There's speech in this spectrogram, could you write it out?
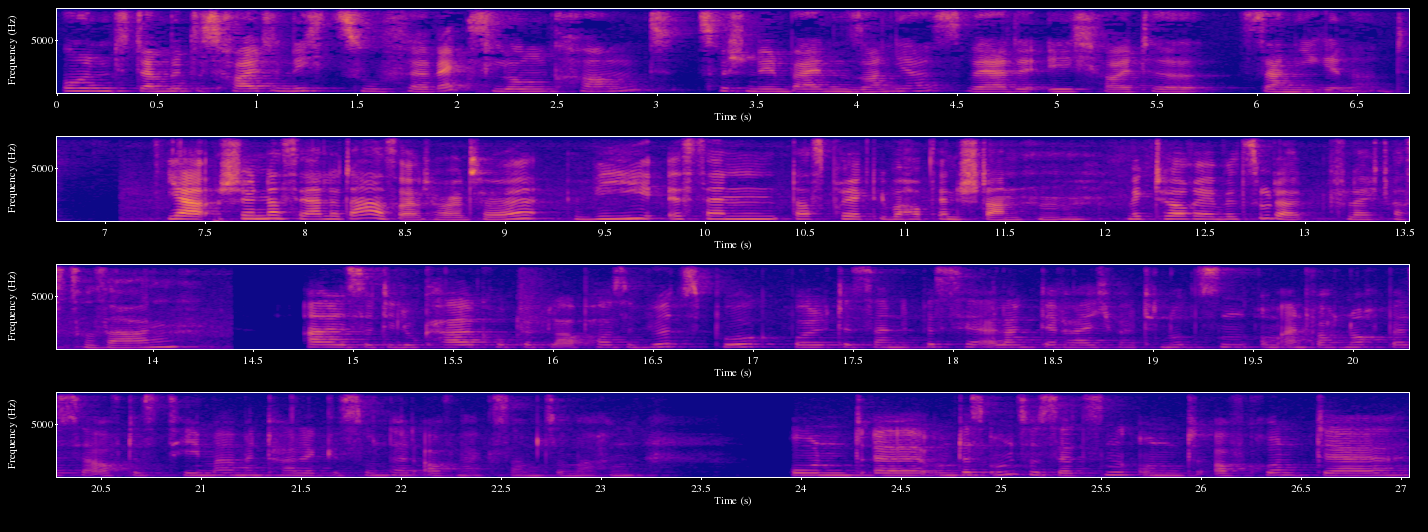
Und damit es heute nicht zu Verwechslungen kommt zwischen den beiden Sonjas, werde ich heute Sunny genannt. Ja, schön, dass ihr alle da seid heute. Wie ist denn das Projekt überhaupt entstanden? Victoria, willst du da vielleicht was zu sagen? Also die Lokalgruppe Blaupause Würzburg wollte seine bisher erlangte Reichweite nutzen, um einfach noch besser auf das Thema mentale Gesundheit aufmerksam zu machen. Und äh, um das umzusetzen und aufgrund der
